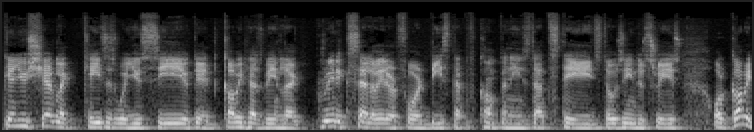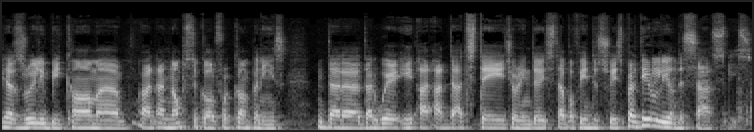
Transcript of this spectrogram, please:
can you share like cases where you see okay, COVID has been like great accelerator for these type of companies, that stage, those industries, or COVID has really become a, an obstacle for companies that uh, that were at, at, that stage or in this type of industries, particularly on the SaaS space.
